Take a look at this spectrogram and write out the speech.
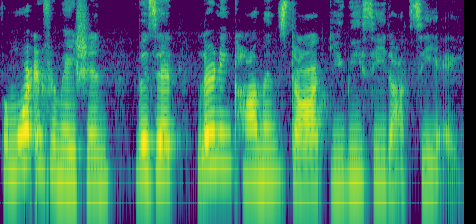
For more information, visit learningcommons.ubc.ca.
